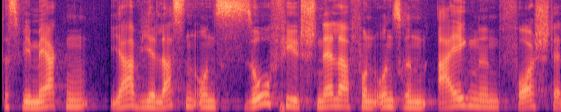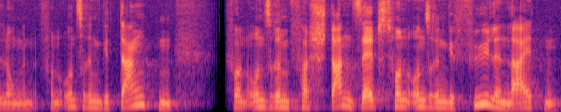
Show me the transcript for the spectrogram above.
dass wir merken, ja, wir lassen uns so viel schneller von unseren eigenen Vorstellungen, von unseren Gedanken, von unserem Verstand, selbst von unseren Gefühlen leiten,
